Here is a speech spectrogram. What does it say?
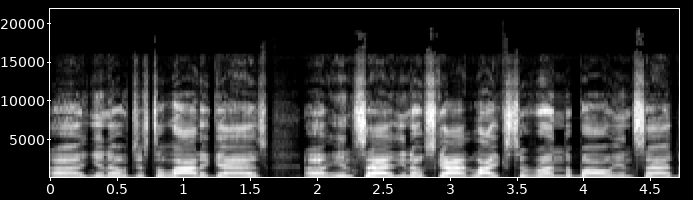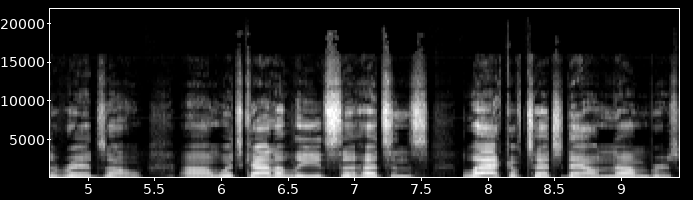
uh, you know just a lot of guys uh, inside. You know, Scott likes to run the ball inside the red zone, um, which kind of leads to Hudson's lack of touchdown numbers.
